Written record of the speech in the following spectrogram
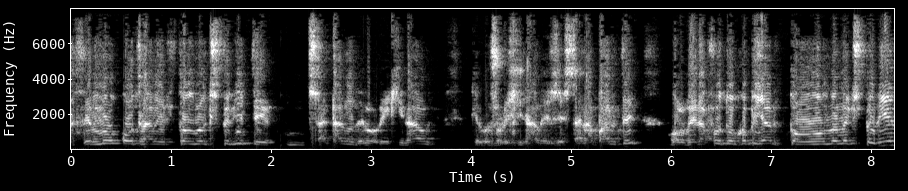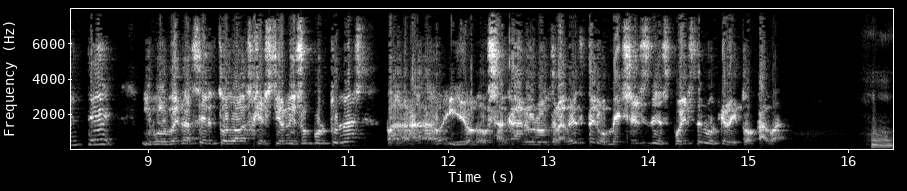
hacerlo otra vez todo el expediente sacado del original, que los originales están aparte, volver a fotocopiar todo el expediente y volver a hacer todas las gestiones oportunas para, y lo sacaron otra vez, pero meses después de lo que le tocaba. Hmm.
